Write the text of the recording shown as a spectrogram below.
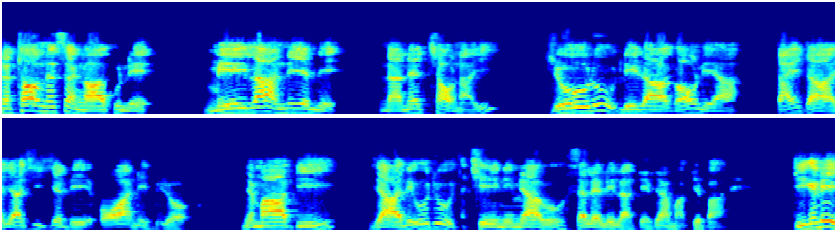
2025ခုနှစ်မေလ2ရက်နေ့နာနဲ့6နာရီဂျိုရုလေလာကောင်းတွေကတိုင်းတာရရှိချက်တွေအပေါ်ကနေပြီးတော့မြန်မာပြည်ရာသီဥတုအခြေအနေများကိုဆက်လက်လေ့လာတင်ပြမှာဖြစ်ပါတယ်ဒီကနေ့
